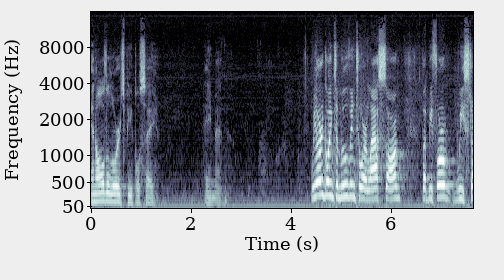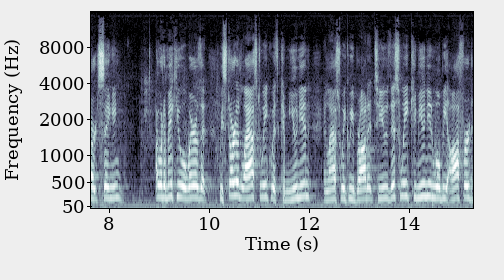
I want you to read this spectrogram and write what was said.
And all the Lord's people say, Amen. We are going to move into our last song, but before we start singing, I want to make you aware that we started last week with communion, and last week we brought it to you. This week, communion will be offered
